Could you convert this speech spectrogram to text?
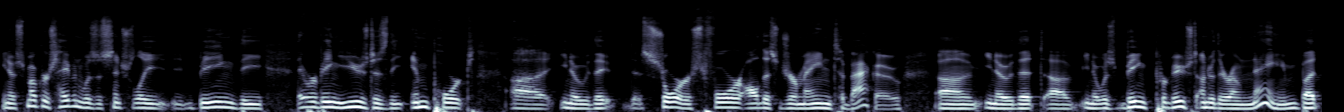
you know Smokers Haven was essentially being the they were being used as the import uh, you know, the, the, source for all this Germain tobacco, uh, you know, that, uh, you know, was being produced under their own name, but,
